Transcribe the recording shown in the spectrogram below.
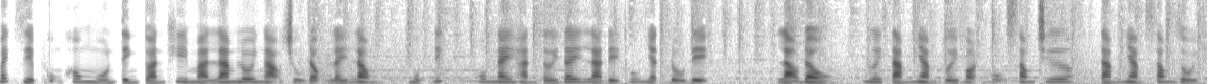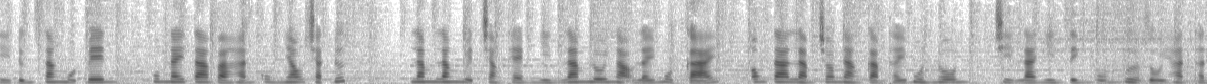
Bách Diệp cũng không muốn tính toán khi mà Lam Lôi Ngạo chủ động lấy lòng, mục đích hôm nay hắn tới đây là để thu nhận đồ đệ. Lão đầu, ngươi tám nhảm với bọn hộ xong chưa? Tám nhảm xong rồi thì đứng sang một bên, hôm nay ta và hắn cùng nhau chặt đứt. Lam Lăng Nguyệt chẳng thèm nhìn Lam Lôi Ngạo lấy một cái, ông ta làm cho nàng cảm thấy buồn nôn, chỉ là nhìn tình huống vừa rồi hàn thần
